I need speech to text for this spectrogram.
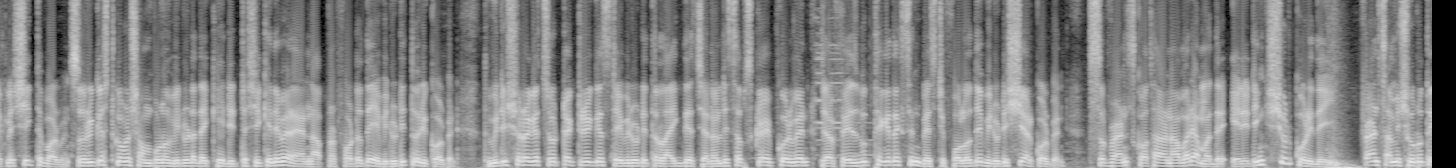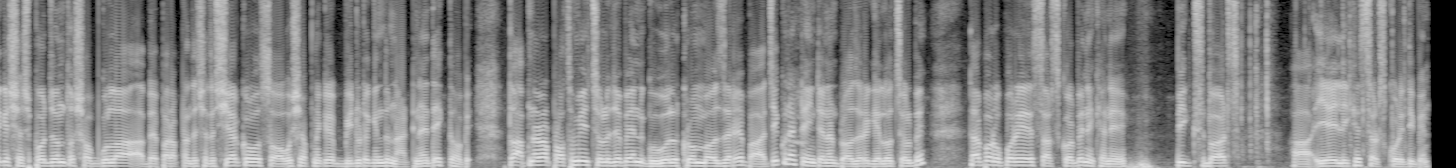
দেখলে শিখতে পারবেন। সো রিকোয়েস্ট করবে সম্পূর্ণ ভিডিওটা দেখে এডিটটা শিখে নেবেন অ্যান্ড আপনার ফটোতে এই ভিডিওটি তৈরি করবেন। তো ভিডিও শুরুর আগে ছোট্ট একটা রিকোয়েস্ট এই ভিডিওটিতে লাইক দিয়ে চ্যানেলটি সাবস্ক্রাইব করবেন। যারা ফেসবুক থেকে দেখছেন বেস্টি ফলো দিয়ে ভিডিওটি শেয়ার করবেন। সো ফ্রেন্ডস কথা না বারে আমাদের এডিটিং শুরু করে দেই। ফ্রেন্ডস আমি শুরু থেকে শেষ পর্যন্ত সবগুলা ব্যাপার আপনাদের সাথে শেয়ার করব সো অবশ্যই আপনাকে ভিডিওটা কিন্তু না টেনে দেখতে হবে। তো আপনারা প্রথমেই চলে যাবেন গুগল ক্রোম ব্রাউজারে বা যে কোনো একটা ইন্টারনেট ব্রাউজারে গেলেও চলবে। তারপর উপরে সার্চ করবেন, এখানে পিক্স বার্ডস এআই লিখে সার্চ করে দিবেন।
